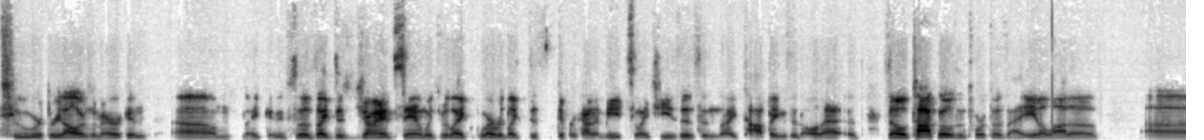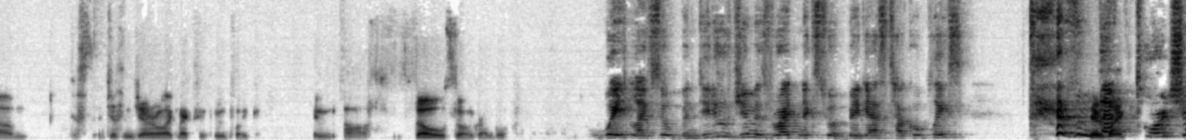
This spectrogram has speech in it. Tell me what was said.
two or three dollars American. Um, like so it's like this giant sandwich with like wherever like this different kind of meats and like cheeses and like toppings and all that. So tacos and tortas I ate a lot of. Um, just just in general, like Mexican food's like in oh so so incredible. Wait, like so Bandido Gym is right next to a big ass taco place? Isn't there's that like torture?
